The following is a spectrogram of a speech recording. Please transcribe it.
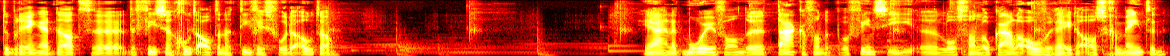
te brengen dat uh, de fiets een goed alternatief is voor de auto. Ja, en het mooie van de taken van de provincie, los van lokale overheden als gemeenten,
